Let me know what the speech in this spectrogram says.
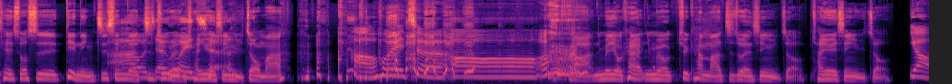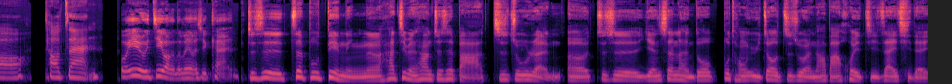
可以说是电影之星的蜘蛛人穿越新宇宙吗？好会扯哦！啊，你们有看？你们有去看吗？蜘蛛人新宇宙，穿越新宇宙，有超赞！我一如既往的没有去看。就是这部电影呢，它基本上就是把蜘蛛人，呃，就是延伸了很多不同宇宙蜘蛛人，然后把它汇集在一起的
